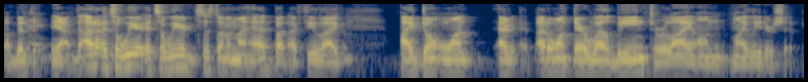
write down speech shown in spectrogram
I've been, through, yeah. I don't, it's a weird, it's a weird system in my head, but I feel like I don't want, I, I don't want their well-being to rely on my leadership.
